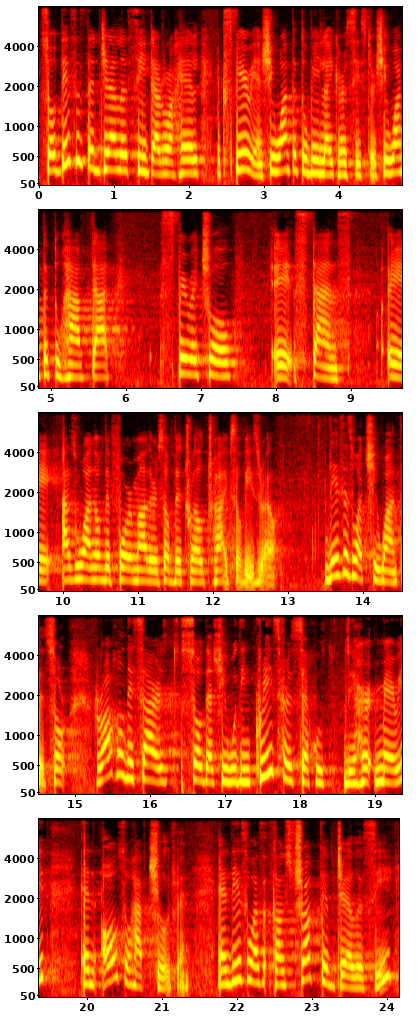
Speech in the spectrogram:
So this is the jealousy that Rahel experienced. She wanted to be like her sister. She wanted to have that spiritual uh, stance uh, as one of the four mothers of the 12 tribes of Israel. This is what she wanted. So Rahel desired so that she would increase her, her merit and also have children. And this was constructive jealousy,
